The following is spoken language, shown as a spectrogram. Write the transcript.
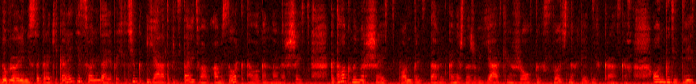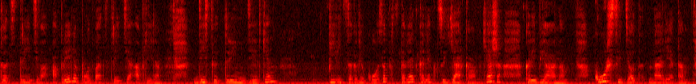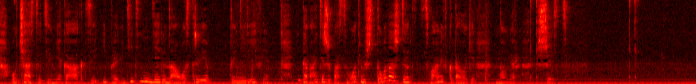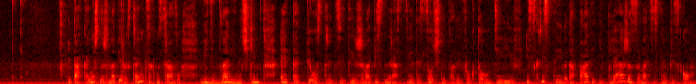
Доброго времени суток, дорогие коллеги, с вами Дарья Пахильчук, и я рада представить вам обзор каталога номер 6. Каталог номер 6, он представлен, конечно же, в ярких, желтых, сочных летних красках. Он будет действовать с 3 апреля по 23 апреля. Действует три недельки, Певица Глюкоза представляет коллекцию яркого макияжа Карибиана. Курс идет на лето. Участвуйте в мега-акции и проведите неделю на острове Тенерифе. И давайте же посмотрим, что нас ждет с вами в каталоге номер 6. Итак, конечно же, на первых страницах мы сразу видим новиночки. Это пестрые цветы, живописные расцветы, сочные плоды фруктовых деревьев, искристые водопады и пляжи с золотистым песком.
